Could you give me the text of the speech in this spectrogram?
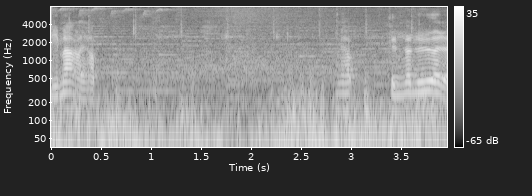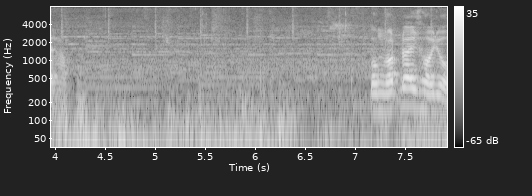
ดีมากเลยครับนะครับกินได้เรื่อยๆเลยครับ ปรุงรสด้วยโชยุ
